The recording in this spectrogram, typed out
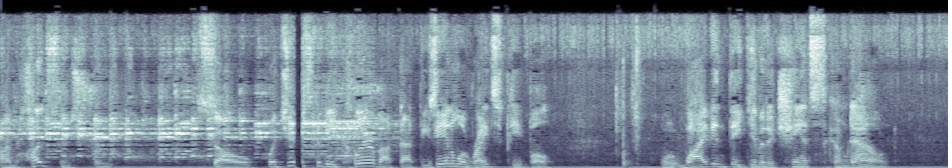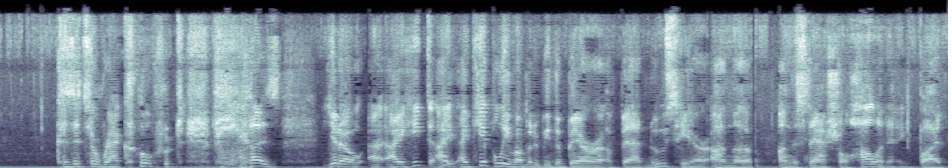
on Hudson Street. So, but just to be clear about that, these animal rights people, why didn't they give it a chance to come down? Because it's a raccoon. because you know, I, I hate to, I, I can't believe I'm going to be the bearer of bad news here on the on this national holiday, but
